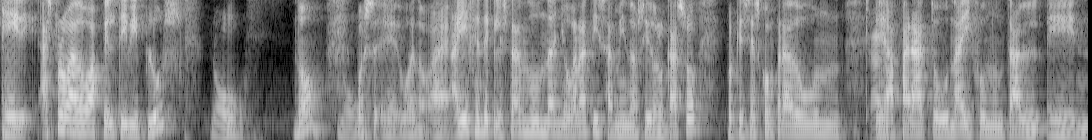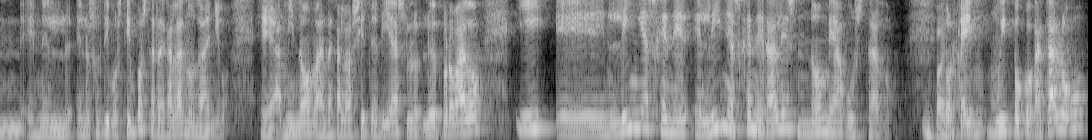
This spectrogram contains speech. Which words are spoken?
eh, ¿Has probado Apple TV Plus? No. No, No. pues eh, bueno, hay gente que le está dando un año gratis, a mí no ha sido el caso, porque si has comprado un Claro. eh, aparato, un iPhone, un tal, en, en el- en los últimos tiempos te regalan un año. Eh, a mí no, me han regalado siete días, lo, lo he probado y en, líneas gener- en líneas generales no me ha gustado, Vaya. porque hay muy poco catálogo.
